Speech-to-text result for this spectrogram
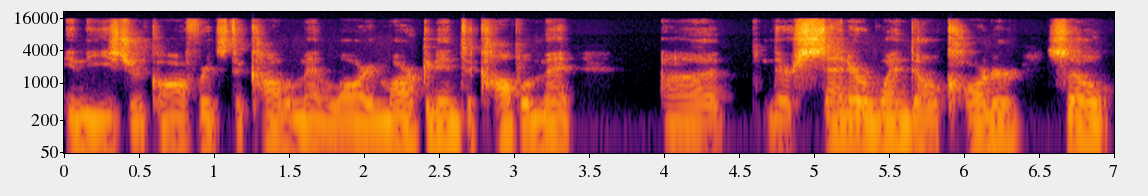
in the Eastern Conference to complement Lauri Markkanen, to complement uh, their center, Wendell Carter. So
